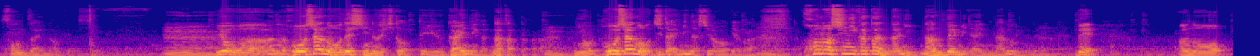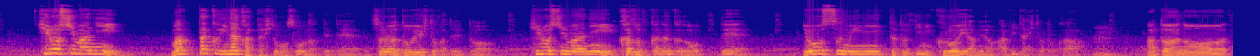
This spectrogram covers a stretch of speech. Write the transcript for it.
存在なわけですよ、うん。要はあの放射能で死ぬ人っていう概念がなかったから、うん。日本に放射能自体みんな知らんわけやから。うん。この死に方何なんでみたいになるんよね、であの広島に全くいなかった人もそうなっててそれはどういう人かというと広島に家族かなんかがおって様子見に行った時に黒い雨を浴びた人とかうん。あとあの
